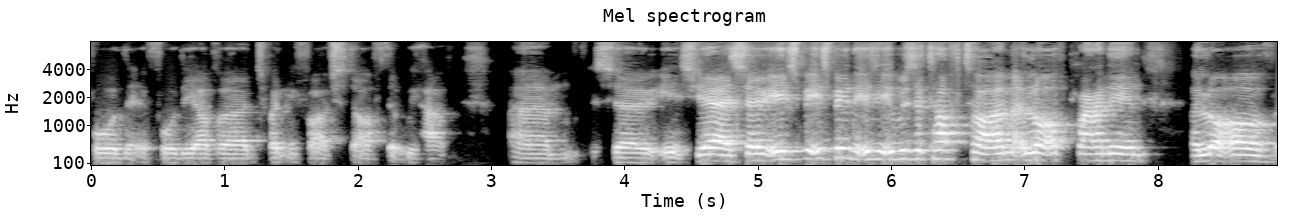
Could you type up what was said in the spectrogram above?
for the for the other 25 staff that we have. Um, so it's yeah, so it's it's been it was a tough time, a lot of planning, a lot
